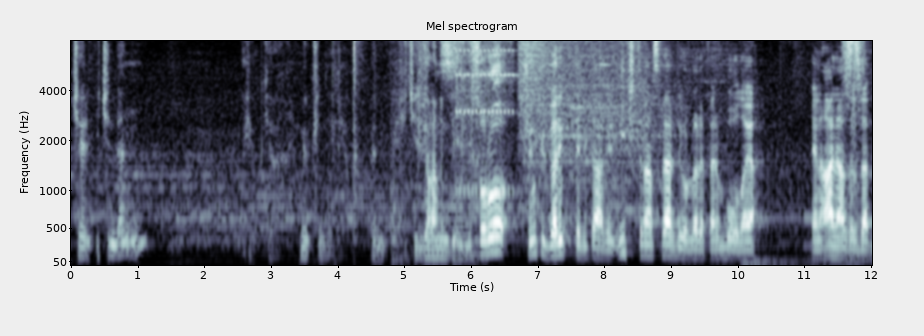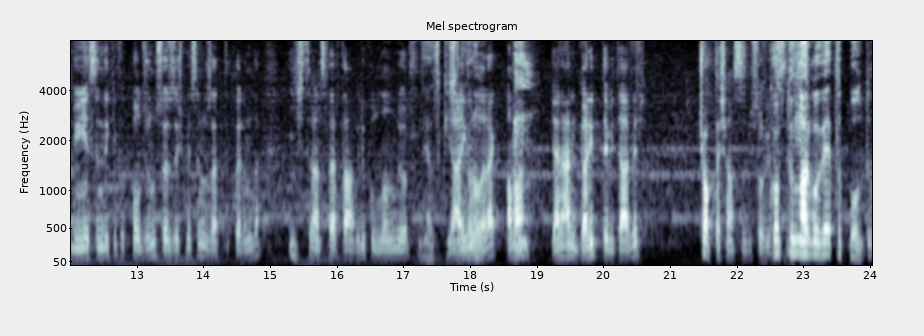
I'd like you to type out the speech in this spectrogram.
içeri, içinden yok ya mümkün değil yok. Benim hiç ilgi alanım değil Bir ya. soru çünkü garip de bir tabir. İç transfer diyorlar efendim bu olaya. Yani halihazırda bünyesindeki futbolcunun sözleşmesini uzattıklarında iç transfer tabiri kullanılıyor. Ne yazık ki Yaygın alanım- olarak ama yani hani garip de bir tabir. Çok da şanssız bir soruydu. Korktuğum argo ve futboldu.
